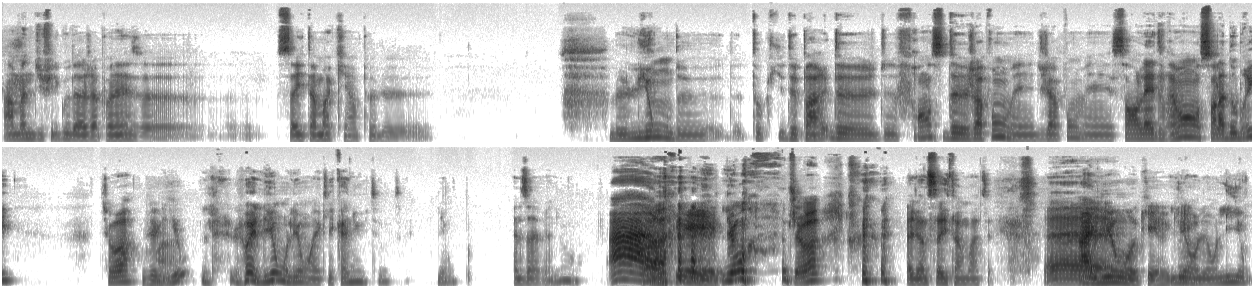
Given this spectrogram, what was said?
Un man du feel good à la japonaise. euh, Saitama qui est un peu le le lion de, de, Tokyo, de, Paris, de, de France, de Japon, mais du Japon, mais sans l'aide vraiment, sans la dobrie. Tu vois? Le Voilà. lion? Le- Ouais, lion, lion, avec les canuts. Tu sais. Lion. Elsa, vient de Lyon. Ah, Voilà. ok. Lyon, tu vois Elle vient de Saitama, tu sais. Euh, Ah, Lyon, ok. ok. Lyon, Lyon, Lyon.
